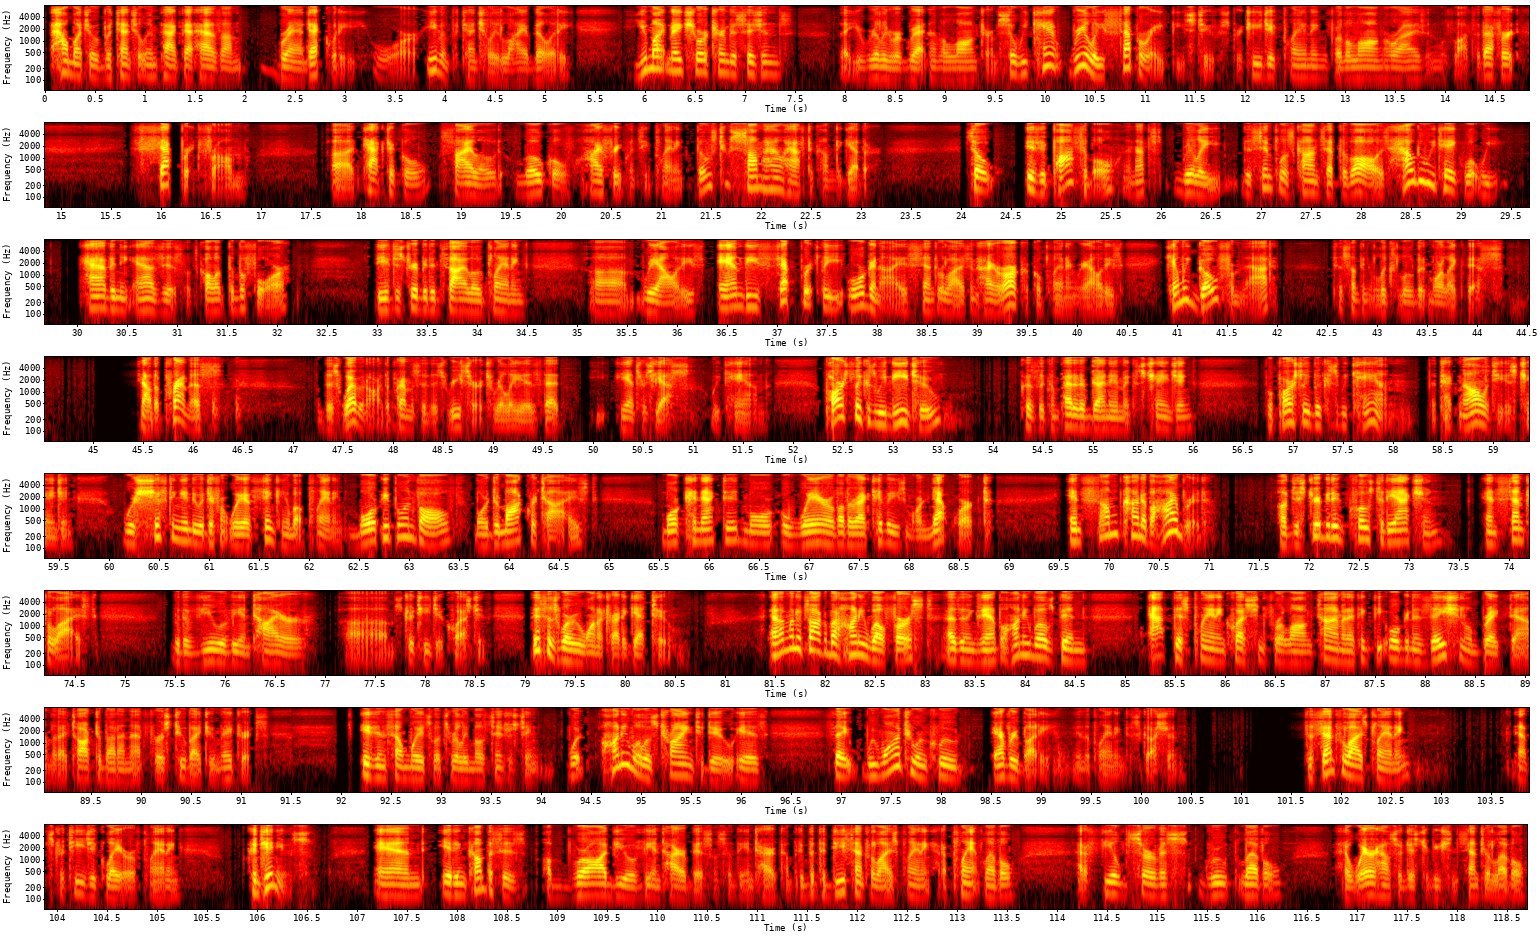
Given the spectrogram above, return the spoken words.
how much of a potential impact that has on brand equity or even potentially liability you might make short-term decisions that you really regret in the long term. So we can't really separate these two, strategic planning for the long horizon with lots of effort, separate from uh, tactical, siloed, local, high-frequency planning. Those two somehow have to come together. So is it possible, and that's really the simplest concept of all, is how do we take what we have in the as-is, let's call it the before, these distributed siloed planning um, realities and these separately organized, centralized, and hierarchical planning realities, can we go from that to something that looks a little bit more like this? Now, the premise of this webinar, the premise of this research really is that the answer is yes, we can. Partially because we need to, because the competitive dynamic is changing, but partially because we can. The technology is changing. We're shifting into a different way of thinking about planning. More people involved, more democratized, more connected, more aware of other activities, more networked, and some kind of a hybrid of distributed close to the action and centralized with a view of the entire uh, strategic question. This is where we want to try to get to. And I'm going to talk about Honeywell first as an example. Honeywell's been at this planning question for a long time, and I think the organizational breakdown that I talked about on that first two-by-two matrix is in some ways what's really most interesting. What Honeywell is trying to do is say, we want to include everybody in the planning discussion. The centralized planning, that strategic layer of planning, continues. And it encompasses a broad view of the entire business, of the entire company. But the decentralized planning at a plant level, at a field service group level, at a warehouse or distribution center level,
